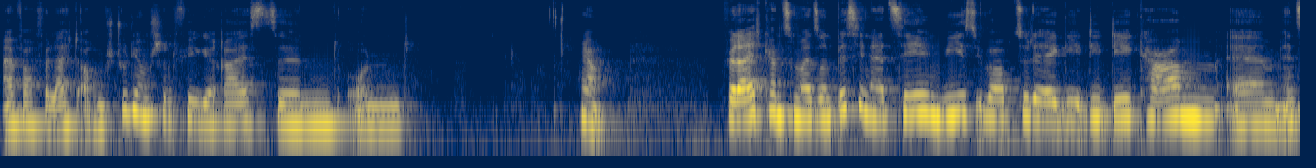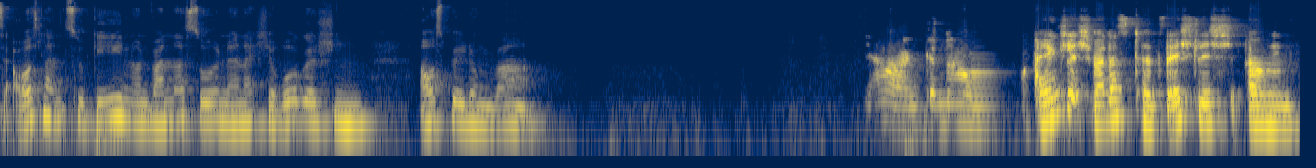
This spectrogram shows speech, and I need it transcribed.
einfach vielleicht auch im Studium schon viel gereist sind und ja, Vielleicht kannst du mal so ein bisschen erzählen, wie es überhaupt zu der Idee kam, ähm, ins Ausland zu gehen und wann das so in deiner chirurgischen Ausbildung war. Ja, genau. Eigentlich war das tatsächlich ähm,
